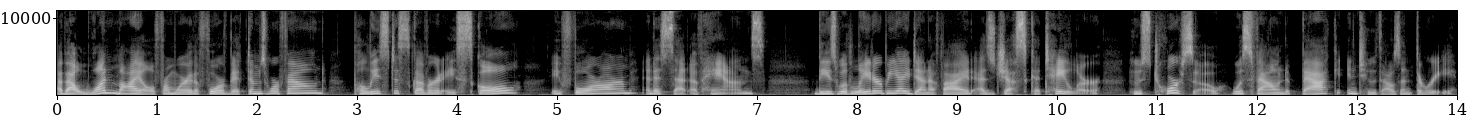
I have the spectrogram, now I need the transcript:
About one mile from where the four victims were found, police discovered a skull, a forearm, and a set of hands. These would later be identified as Jessica Taylor, whose torso was found back in 2003.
